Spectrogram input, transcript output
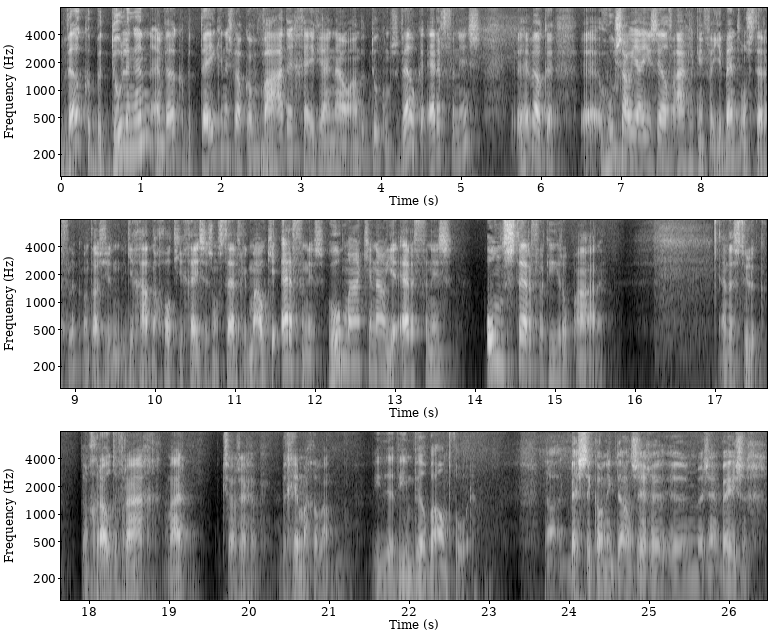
Welke bedoelingen en welke betekenis, welke waarde geef jij nou aan de toekomst? Welke erfenis? eh, welke, eh, hoe zou jij jezelf eigenlijk in... Je bent onsterfelijk, want als je, je gaat naar God, je geest is onsterfelijk. Maar ook je erfenis. Hoe maak je nou je erfenis onsterfelijk hier op aarde? En dat is natuurlijk een grote vraag, maar ik zou zeggen, begin maar gewoon. Wie, de, wie hem wil beantwoorden. Nou, het beste kan ik dan zeggen, eh, we zijn bezig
